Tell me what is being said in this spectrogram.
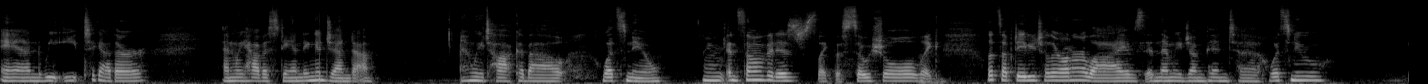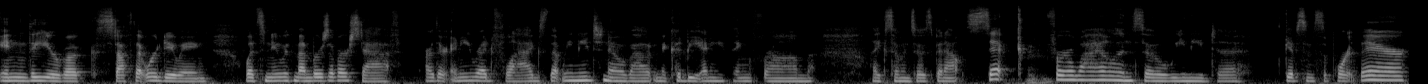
And we eat together, and we have a standing agenda, and we talk about what's new. And and some of it is just like the social, like mm-hmm. let's update each other on our lives, and then we jump into what's new in the yearbook stuff that we're doing, what's new with members of our staff. Are there any red flags that we need to know about? And it could be anything from like so and so's been out sick mm-hmm. for a while, and so we need to give some support there,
